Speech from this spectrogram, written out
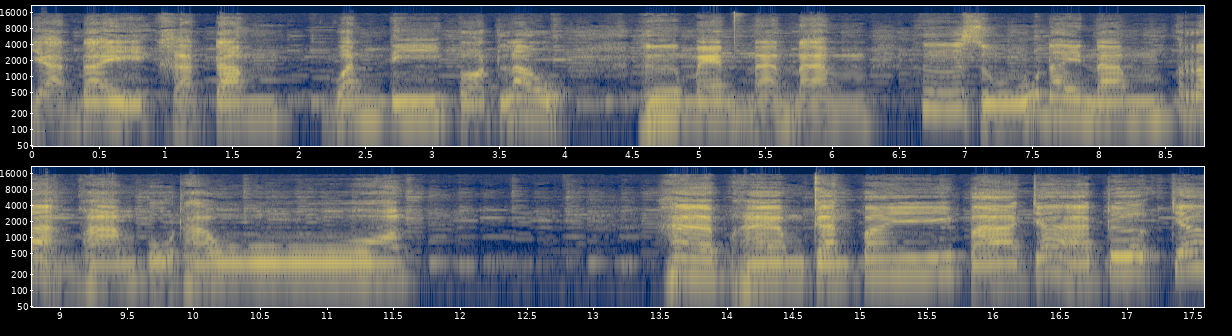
อย่าได้ขาดตำวันดีปอดเล่าฮือแม่นนานนำ ฮือสู่ได้นำร่างพามปู่เทาหาบหามกันไปป่าจ้าเตอเจ้า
